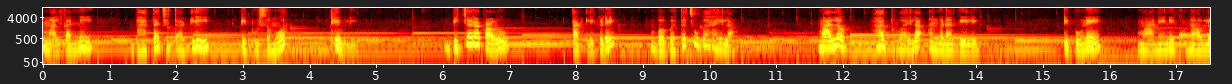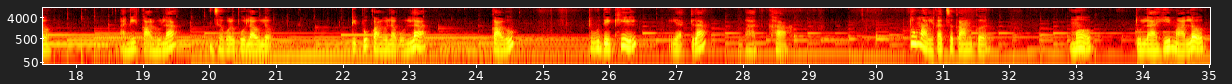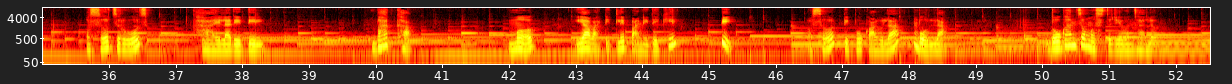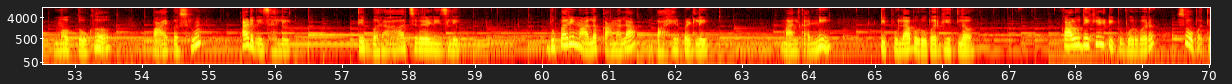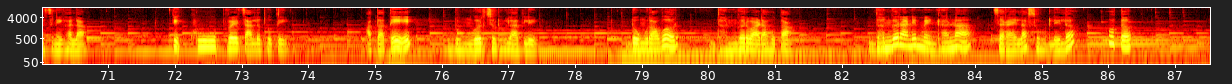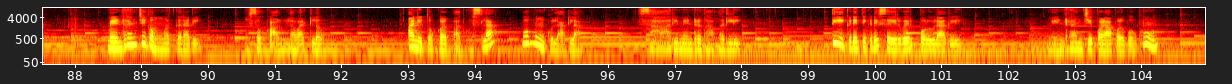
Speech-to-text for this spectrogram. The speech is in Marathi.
मालकांनी भाताची ताटली टिपू समोर ठेवली. बिचारा काळू ताटलीकडे बघतच उभा राहिला. मालक हात धुवायला अंगणात गेले. टिपूने मानेने खुणावलं आणि काळूला जवळ बोलावलं. टिपू काळूला बोलला काळू तू देखील यातला भात खा. तू मालकाचं काम कर. मग तुलाही मालक असंच रोज खायला देतील. भात खा. मग या वाटीतले पाणी देखील पी असं टिपू काळूला बोलला. दोघांचं मस्त जेवण झालं. मग दोघ पाय पसरून आडवे झाले. ते बराच वेळ निजले. दुपारी मालक कामाला बाहेर पडले. मालकांनी टिपूला बरोबर घेतलं. काळू देखील टिपू बरोबर सोबतच निघाला. ते खूप वेळ चालत होते. आता ते डोंगर चढू लागले. डोंगरावर धनगरवाडा होता. धनगराने मेंढरांना चरायला सोडलेलं होत. मेंढरांची गंमत करावी असं काळूला वाटलं. आणि तो कळपात घुसला व भुंकू लागला. सारी मेंढर घाबरली. ती इकडे तिकडे सैरवैर पळू लागली. मेंढरांची पळापळ बघून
